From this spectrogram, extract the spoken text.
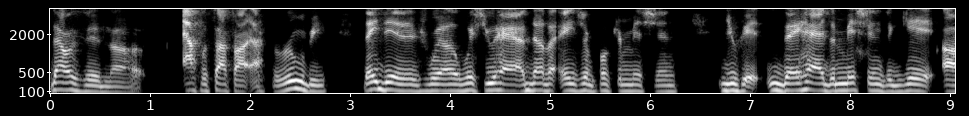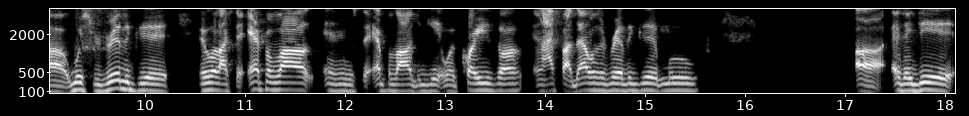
that was in uh, Alpha Sapphire, Alpha Ruby. They did as well, which you had another Agent Looker mission. You could they had the mission to get uh, which was really good. It was like the epilogue, and it was the epilogue to get Rayquaza, and I thought that was a really good move. Uh, and they did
